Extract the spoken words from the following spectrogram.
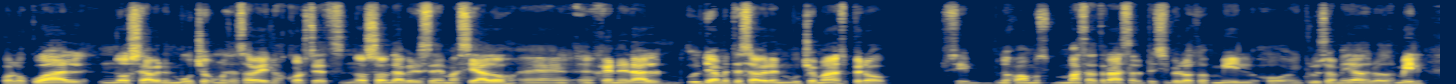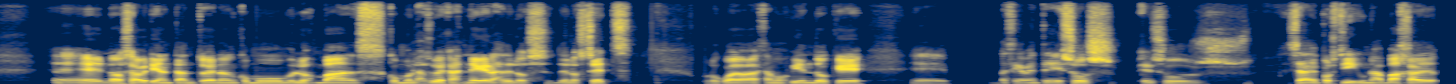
por lo cual no se abren mucho, como ya sabéis, los corsets no son de abrirse demasiado eh, en general, últimamente se abren mucho más, pero si nos vamos más atrás, al principio de los 2000 o incluso a mediados de los 2000, eh, no se abrían tanto, eran como los más, como las ovejas negras de los, de los sets, por lo cual ahora estamos viendo que eh, básicamente esos, esos, sea, de por sí una baja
